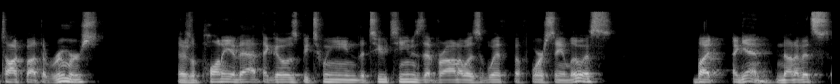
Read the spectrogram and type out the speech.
talk about the rumors. There's a plenty of that that goes between the two teams that Vrana was with before St. Louis. But again, none of it's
